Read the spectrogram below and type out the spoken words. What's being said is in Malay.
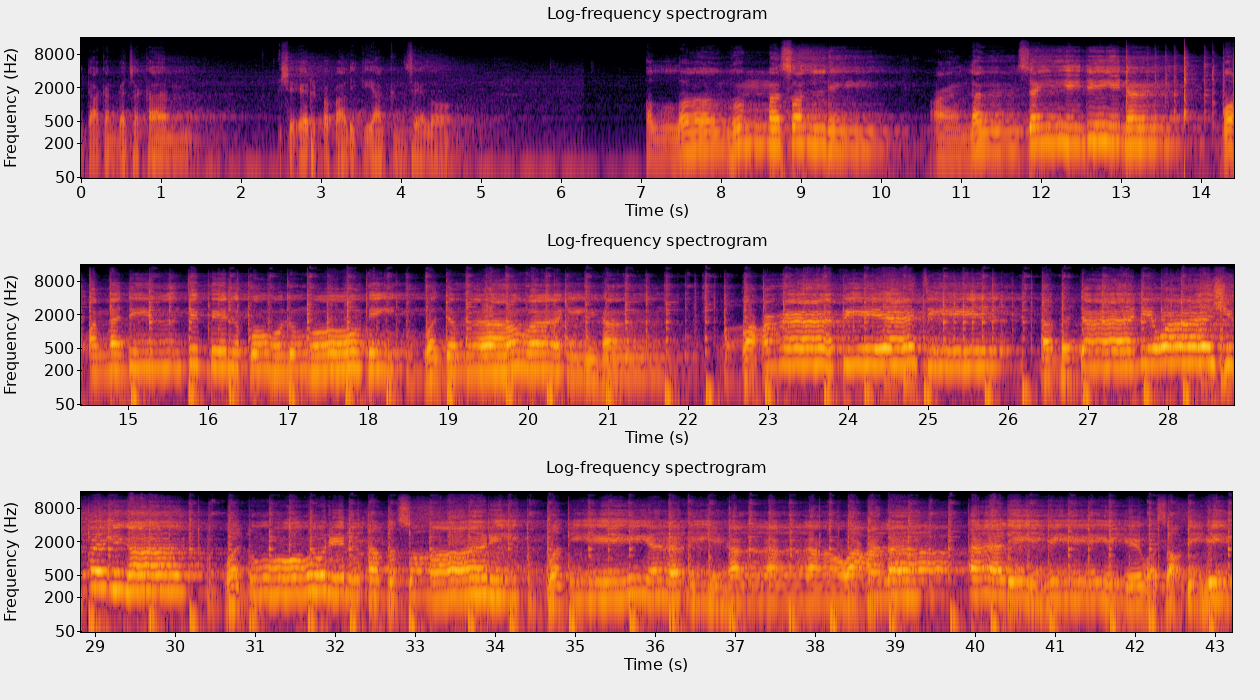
Kita akan bacakan syair Papaliki Ageng Selo. Allahumma salli ala sayyidina Muhammadin tibbil qulubi wa dawaiha wa afiyatil abdani وشفيها ونور الأبصار وضيائها وعلى آله وصحبه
